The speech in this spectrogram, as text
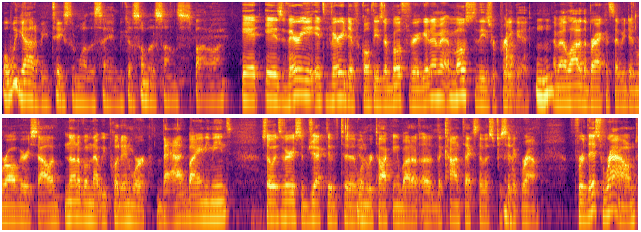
Well, we got to be tasting one of the same because some of this sounds spot on. It is very, it's very difficult. These are both very good. I mean, most of these were pretty good. Mm-hmm. I mean, a lot of the brackets that we did were all very solid. None of them that we put in were bad by any means. So it's very subjective to when we're talking about a, a, the context of a specific round. For this round,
